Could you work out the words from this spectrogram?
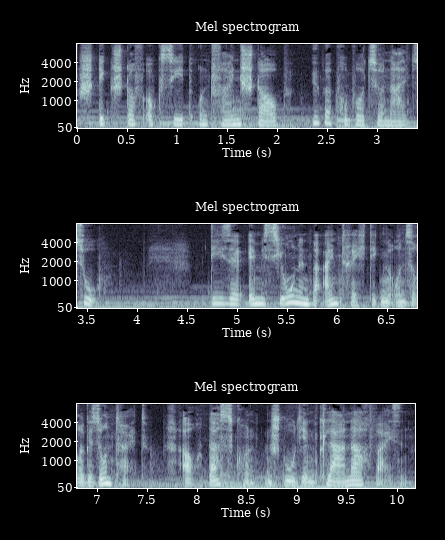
Stickstoffoxid und Feinstaub überproportional zu. Diese Emissionen beeinträchtigen unsere Gesundheit. Auch das konnten Studien klar nachweisen.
